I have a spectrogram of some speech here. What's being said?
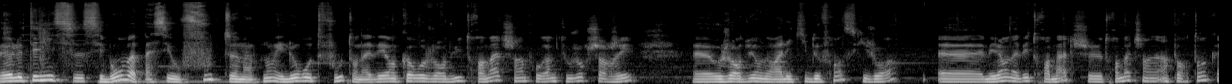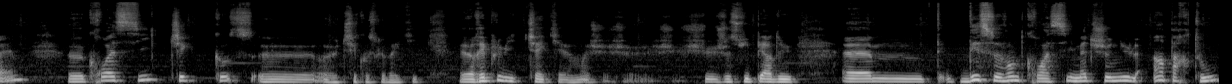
Euh, le tennis, c'est bon, on va passer au foot maintenant et l'Euro de foot. On avait encore aujourd'hui trois matchs, un hein, programme toujours chargé. Euh, aujourd'hui, on aura l'équipe de France qui jouera. Euh, mais là, on avait trois matchs, trois matchs importants quand même. Croatie, Tchécos, Tchécoslovaquie, République tchèque. Moi, je, suis perdu. décevante Croatie, match nul un partout.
